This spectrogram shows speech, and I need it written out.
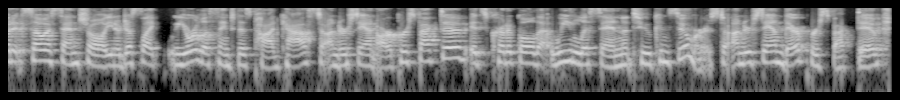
But it's so essential, you know, just like you're listening to this podcast to understand our perspective, it's critical that we listen to consumers to understand their perspective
